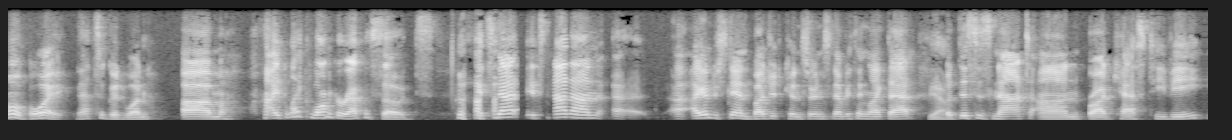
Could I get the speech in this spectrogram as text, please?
Oh boy, that's a good one. Um, I'd like longer episodes. it's not. It's not on. Uh, I understand budget concerns and everything like that. Yeah. But this is not on broadcast TV,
